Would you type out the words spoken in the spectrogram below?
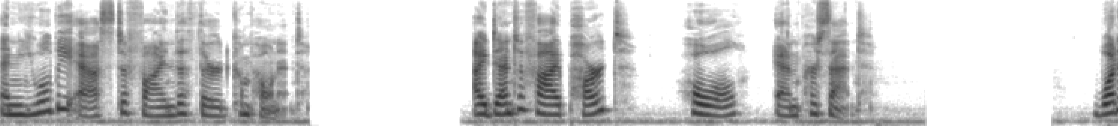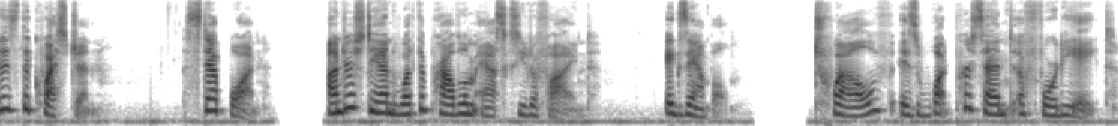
and you will be asked to find the third component. Identify part, whole, and percent. What is the question? Step 1. Understand what the problem asks you to find. Example. 12 is what percent of 48?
